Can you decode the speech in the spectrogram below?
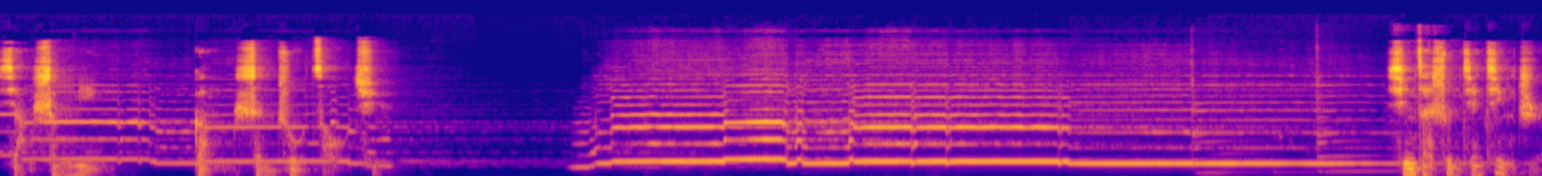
向生命更深处走去。心在瞬间静止，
